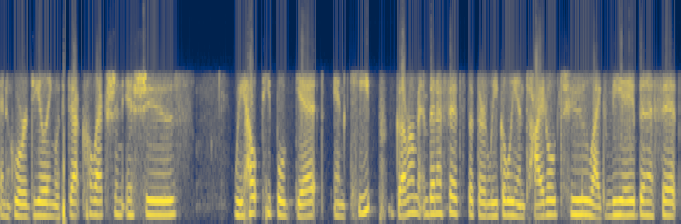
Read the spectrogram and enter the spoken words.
and who are dealing with debt collection issues. We help people get and keep government benefits that they're legally entitled to, like VA benefits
